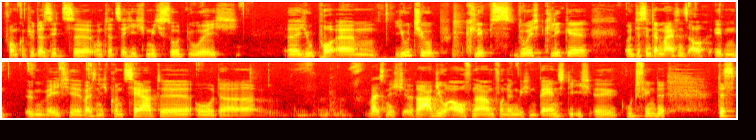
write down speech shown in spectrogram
vor dem Computer sitze und tatsächlich mich so durch äh, ähm, YouTube-Clips durchklicke, und das sind dann meistens auch eben irgendwelche, weiß nicht, Konzerte oder weiß nicht, Radioaufnahmen von irgendwelchen Bands, die ich äh, gut finde. Das,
